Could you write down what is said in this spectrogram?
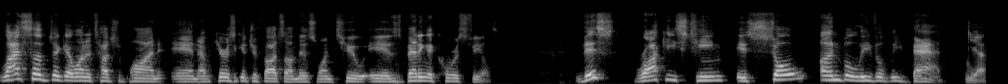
Last subject I want to touch upon, and I'm curious to get your thoughts on this one too, is betting at Coors Field. This Rockies team is so unbelievably bad. Yeah.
